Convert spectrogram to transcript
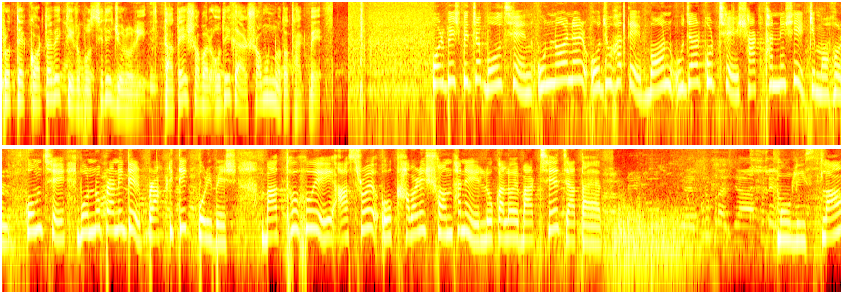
প্রত্যেক কর্তা ব্যক্তির উপস্থিতি জরুরি। তাতে সবার অধিকার সমুন্নত থাকবে। পরিবেশবিদরা বলছেন, উন্নয়নের অজুহাতে বন উজাড় করছে স্বার্থান্বেষী একটি মহল। কমছে বন্যপ্রাণীদের প্রাকৃতিক পরিবেশ। বাধ্য হয়ে আশ্রয় ও খাবারের সন্ধানে লোকালয়ে বাড়ছে যাতায়াত। মৌলি ইসলাম,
